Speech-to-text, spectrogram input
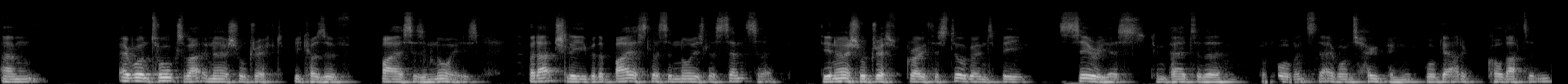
um, everyone talks about inertial drift because of biases and noise, but actually, with a biasless and noiseless sensor, the inertial drift growth is still going to be serious compared to the mm. performance that everyone's hoping will get out of cold atom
